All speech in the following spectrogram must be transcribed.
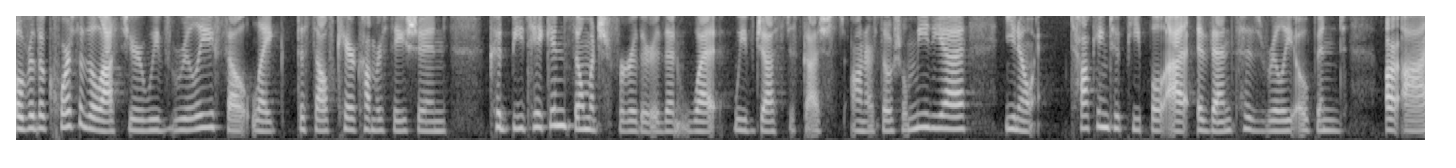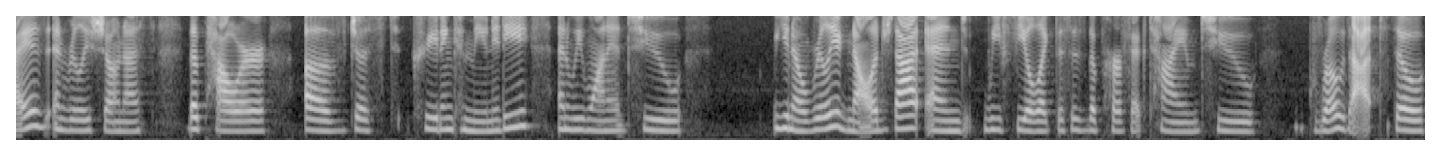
over the course of the last year, we've really felt like the self care conversation could be taken so much further than what we've just discussed on our social media. You know, talking to people at events has really opened our eyes and really shown us the power of just creating community. And we wanted to, you know, really acknowledge that. And we feel like this is the perfect time to grow that. So,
